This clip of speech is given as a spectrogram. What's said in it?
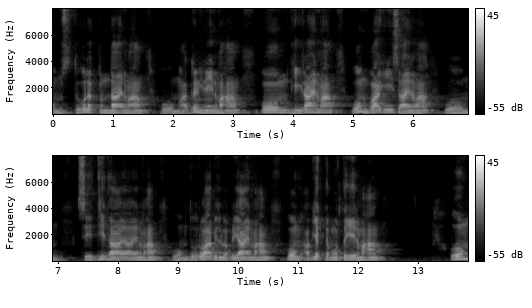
ॐ स्थूलक्तुण्डाय नमः ॐ अग्रणिने नमः ॐ धीराय नमः ॐ वागीसाय नमः ॐ सिद्धिदायाय नमः ॐ दूर्वाबिल्वप्रियाय नमः ॐ अव्यक्तमूर्तये नमः ॐ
